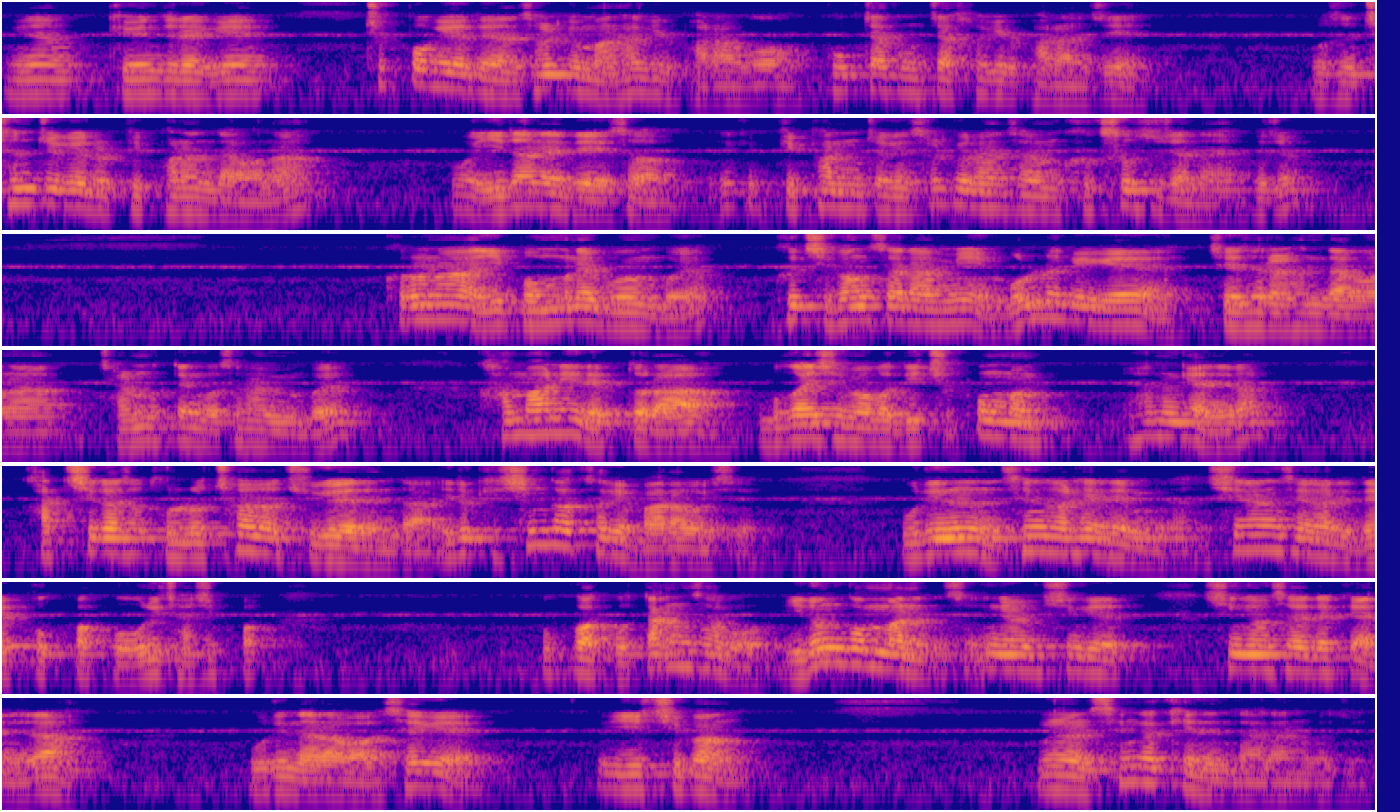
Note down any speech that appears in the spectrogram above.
그냥 교인들에게 축복에 대한 설교만 하길 바라고 꽁짝꽁짝 하길 바라지 무슨 천주교를 비판한다거나 뭐 이단에 대해서 이렇게 비판적인 설교를 한 사람은 극소수잖아요. 그죠? 그러나 이 본문에 보면 뭐예요? 그 지방 사람이 몰락에게 제사를 한다거나 잘못된 것을 하면 뭐예요? 가만히 냅둬라. 무관심하고 네 축복만 하는 게 아니라 같이 가서 돌로 쳐 죽여야 된다. 이렇게 심각하게 말하고 있어요. 우리는 생각을 해야 됩니다. 신앙생활이 내 복 받고 우리 자식 복 받고 땅 사고 이런 것만 신경, 신경 써야 될 게 아니라 우리나라와 세계 이 지방을 생각해야 된다라는 거죠.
